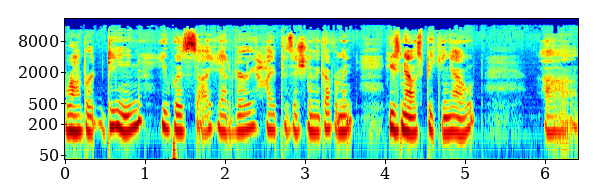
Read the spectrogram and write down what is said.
Robert Dean, he was uh, he had a very high position in the government. He's now speaking out. Uh,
